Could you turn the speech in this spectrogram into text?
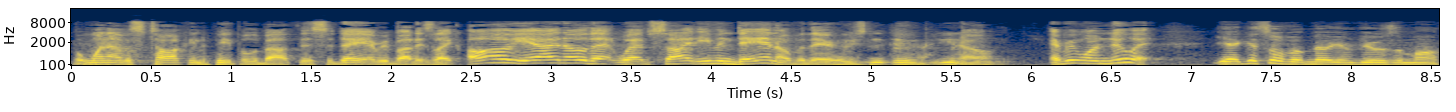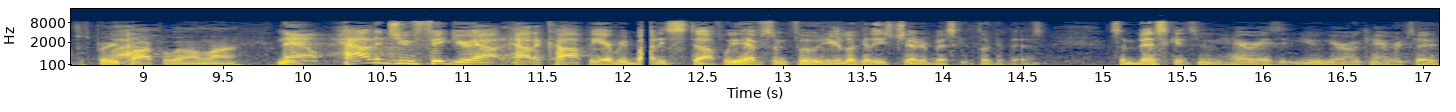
But when I was talking to people about this today, everybody's like, oh, yeah, I know that website. Even Dan over there, who's, who, you know, everyone knew it. Yeah, it gets over a million views a month. It's pretty popular online. Now, how did you figure out how to copy everybody's stuff? We have some food here. Look at these cheddar biscuits. Look at this. Some biscuits. And Harry, is it you here on camera too?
